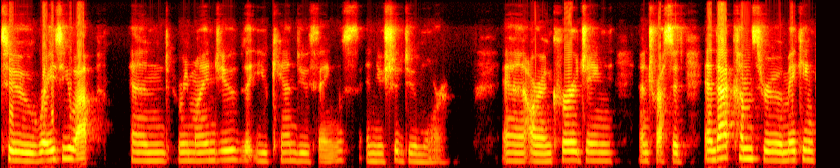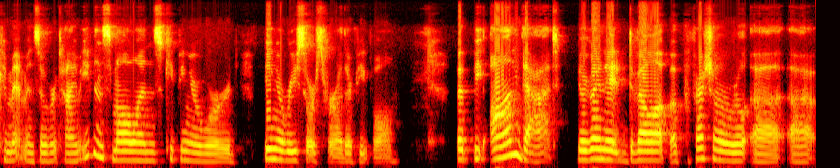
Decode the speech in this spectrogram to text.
to raise you up and remind you that you can do things and you should do more and are encouraging and trusted. And that comes through making commitments over time even small ones keeping your word being a resource for other people. But beyond that you're going to develop a professional uh, uh,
